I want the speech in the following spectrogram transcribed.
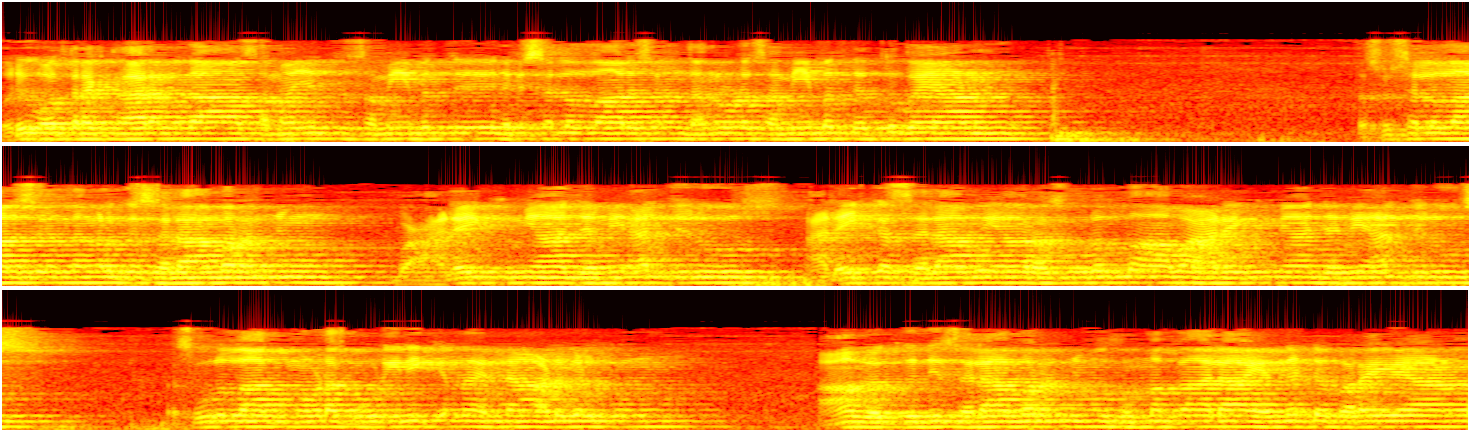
ഒരു ഗോത്രക്കാരൻ ആ സമയത്ത് സമീപത്ത് നബിസല്ലാസ്ലം തങ്ങളുടെ സമീപത്ത് എത്തുകയാണ് റസൂസല്ലാസ്ലം തങ്ങൾക്ക് സലാം പറഞ്ഞു അവിടെ കൂടിയിരിക്കുന്ന എല്ലാ ആളുകൾക്കും ആ വ്യക്തി സലാം പറഞ്ഞു സുമ്മക്കാല എന്നിട്ട് പറയുകയാണ്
